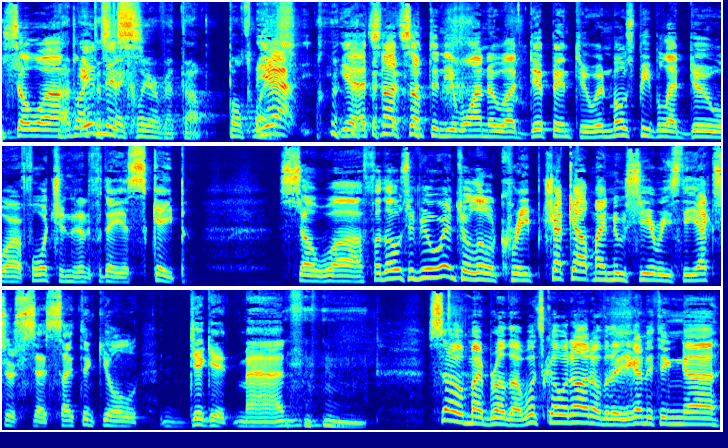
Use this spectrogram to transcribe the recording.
So uh, I'd like to this, stay clear of it, though, both ways. yeah, yeah, it's not something you want to uh, dip into, and most people that do are fortunate if they escape. So, uh, for those of you who are into a little creep, check out my new series, The Exorcist. I think you'll dig it, man. so, my brother, what's going on over there? You got anything uh,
